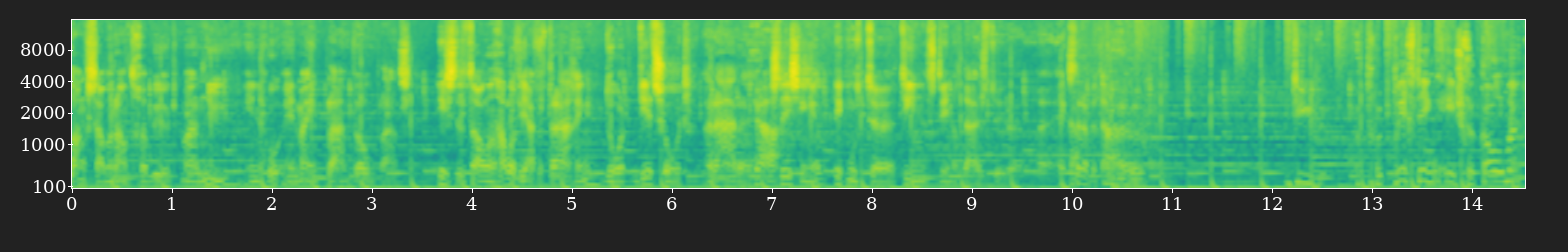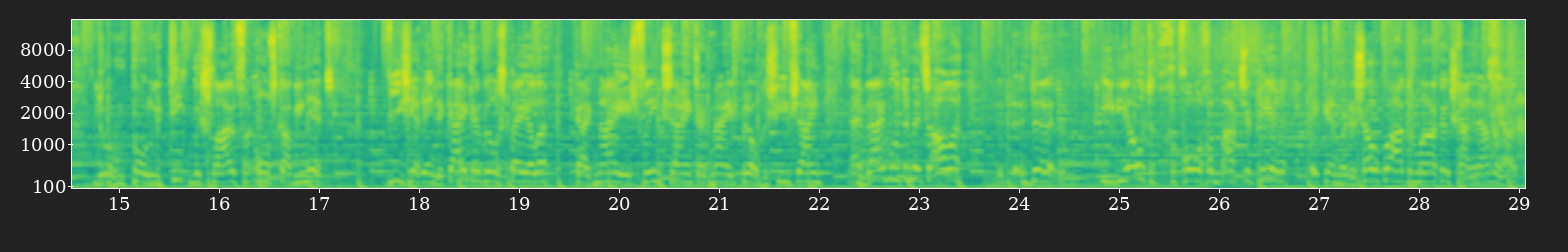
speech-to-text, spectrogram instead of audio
langzamerhand gebeurt. Maar nu, in, in mijn woonplaats, is het al een half jaar vertraging door dit soort rare ja. beslissingen. Ik moet uh, 10 of 20.000 euro extra betalen. die verplichting is gekomen door een politiek besluit van ons kabinet. Wie zich in de kijker wil spelen. Kijk, mij is flink zijn, kijk, mij is progressief zijn. En wij moeten met z'n allen de, de gevolgen accepteren. Ik kan me er zo kwaad te maken, ik schijn er aan mee uit.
